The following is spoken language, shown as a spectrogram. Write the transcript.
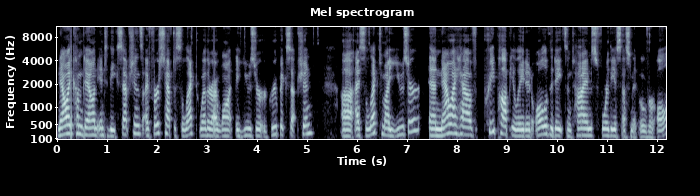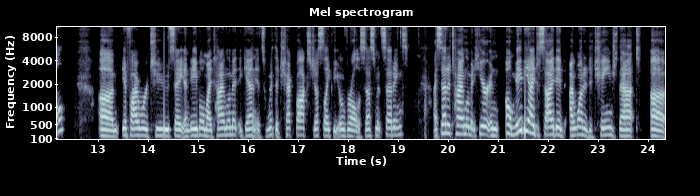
Now I come down into the exceptions. I first have to select whether I want a user or group exception. Uh, I select my user, and now I have pre-populated all of the dates and times for the assessment overall. Um, if I were to say enable my time limit, again, it's with a checkbox, just like the overall assessment settings. I set a time limit here and, oh, maybe I decided I wanted to change that uh,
